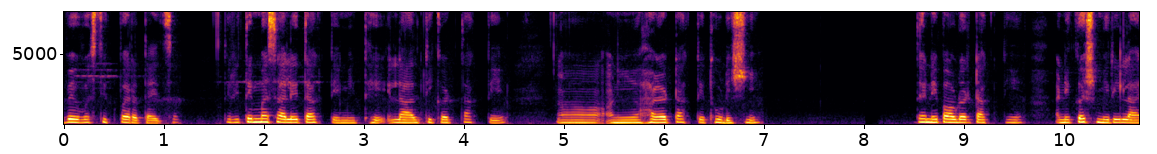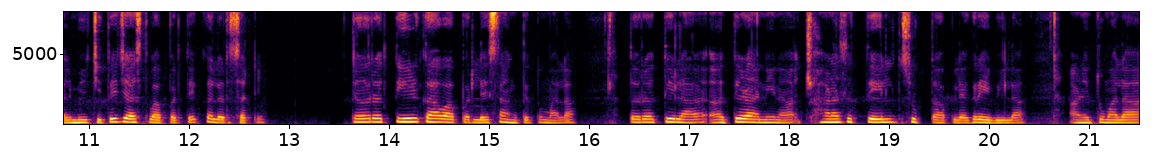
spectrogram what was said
व्यवस्थित परतायचं. तर इथे मसाले टाकते मी इथे लाल तिखट टाकते आणि हळद टाकते थोडीशी. धने पावडर टाकते आणि कश्मीरी लाल मिरची ते जास्त वापरते कलरसाठी. तर तीळ का वापरले सांगते तुम्हाला. तर तिळा तिळाने ना छान असं तेल सुटतं आपल्या ग्रेव्हीला आणि तुम्हाला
